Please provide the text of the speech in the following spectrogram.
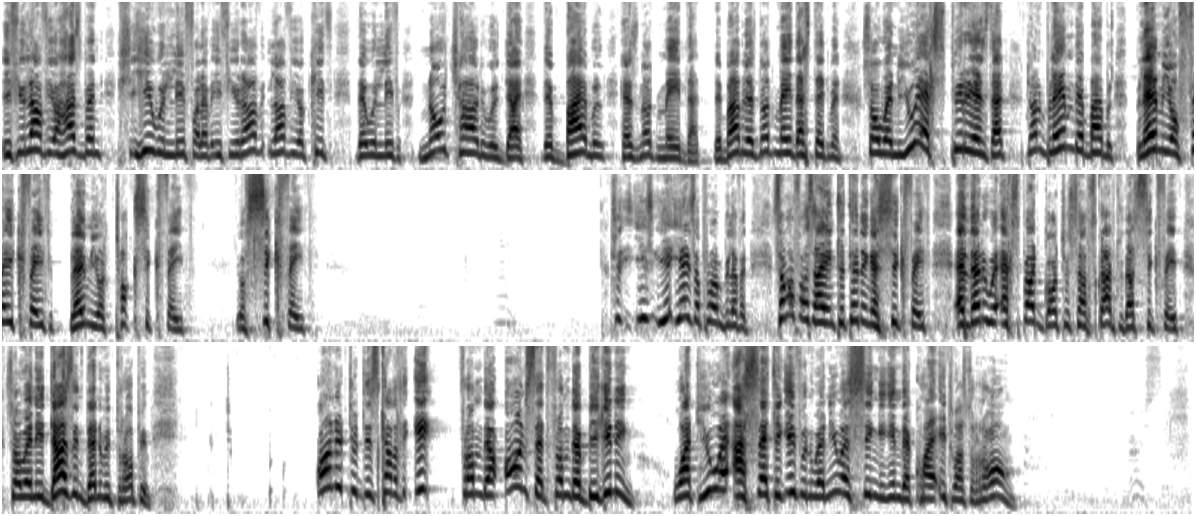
If you love your husband, he will live forever. If you love, love, your kids, they will live. No child will die. The Bible has not made that. The Bible has not made that statement. So when you experience that, don't blame the Bible. Blame your fake faith. Blame your toxic faith, your sick faith. Here's a problem, beloved. Some of us are entertaining a sick faith, and then we expect God to subscribe to that sick faith. So when He doesn't, then we drop Him. Only to discover it, from the onset, from the beginning, what you were asserting, even when you were singing in the choir, it was wrong.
